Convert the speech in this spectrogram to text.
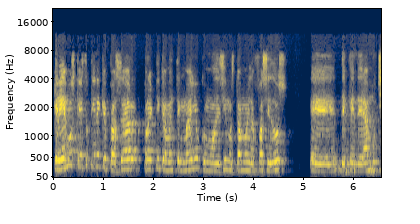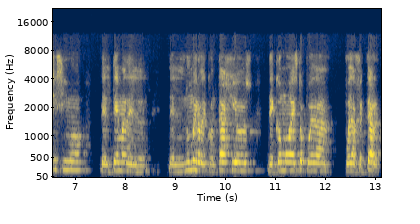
Creemos que esto tiene que pasar prácticamente en mayo. Como decimos, estamos en la fase 2. Eh, dependerá muchísimo del tema del, del, número de contagios, de cómo esto pueda, pueda afectar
